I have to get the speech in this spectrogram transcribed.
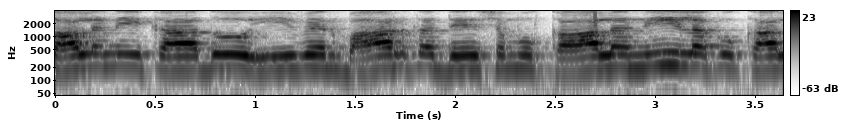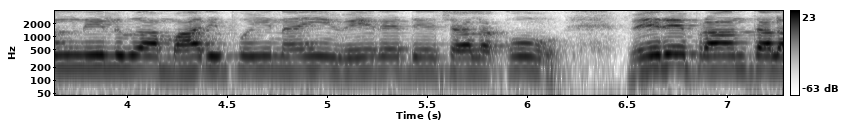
కాలనీ కాదు. ఈవెన్ భారతదేశము కాలనీలకు కాలనీలుగా మారిపోయినాయి వేరే దేశాలకు వేరే ప్రాంతాల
